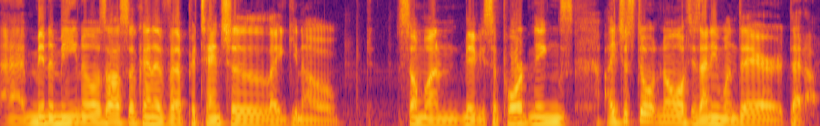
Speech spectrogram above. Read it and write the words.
Uh, Minamino is also kind of a potential like you know someone maybe supporting things. I just don't know if there's anyone there that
